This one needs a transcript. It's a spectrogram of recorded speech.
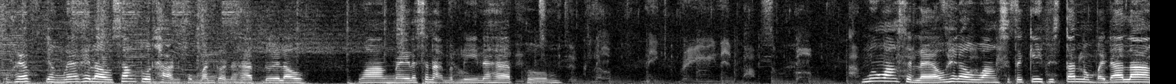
โอเคครับ อย่างแรกให้เราสร้างตัวฐานของมันก่อนนะครับ โดยเราวางในลักษณะแบบนี้นะครับ ผม เมื่อวางเสร็จแล้วให้เราวางสเต็กี้พิสตันลงไปด้านล่าง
